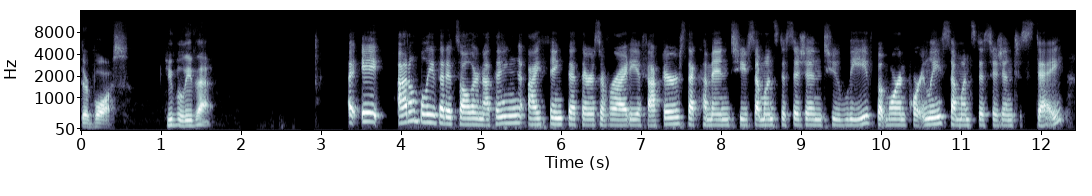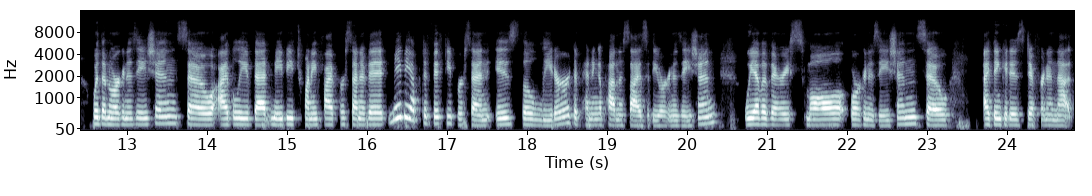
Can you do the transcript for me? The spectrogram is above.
their boss. Do you believe that? Uh, it, I don't believe that it's all or nothing. I think that there's a variety of factors that come into someone's decision to leave, but more importantly, someone's decision to stay with an organization. So I believe that maybe 25% of it, maybe up to 50% is the leader, depending upon the size of the organization. We have a very small organization. So I think it is different in that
